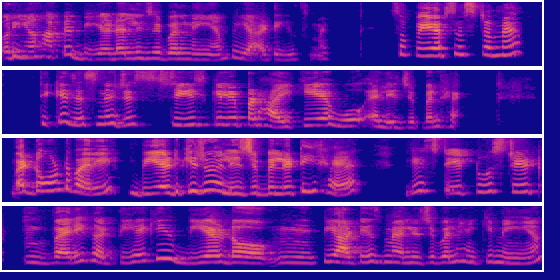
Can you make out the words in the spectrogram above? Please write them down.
और यहाँ पे बीएड एलिजिबल नहीं है पीआरटीज में। सो फेयर सिस्टम है ठीक है? जिसने जिस चीज़ के लिए पढ़ाई की है वो एलिजिबल है। बट डोंट वरी बीएड की जो एलिजिबिलिटी है ये स्टेट टू स्टेट वेरी करती है कि बी एड पी में एलिजिबल हैं कि नहीं है।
